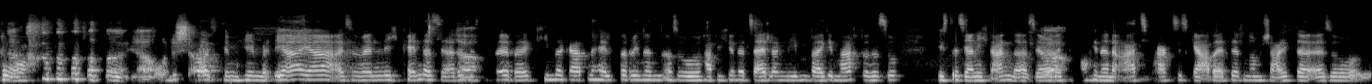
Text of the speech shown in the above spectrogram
Boah. ja, ohne Scheiß. Aus dem Himmel. Ja, ja, also wenn ich kenne das ja, das ja. ist bei, bei Kindergartenhelferinnen, also habe ich eine Zeit lang nebenbei gemacht oder so, ist das ja nicht anders. Ja, ja. ich habe auch in einer Arztpraxis gearbeitet und am Schalter, also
